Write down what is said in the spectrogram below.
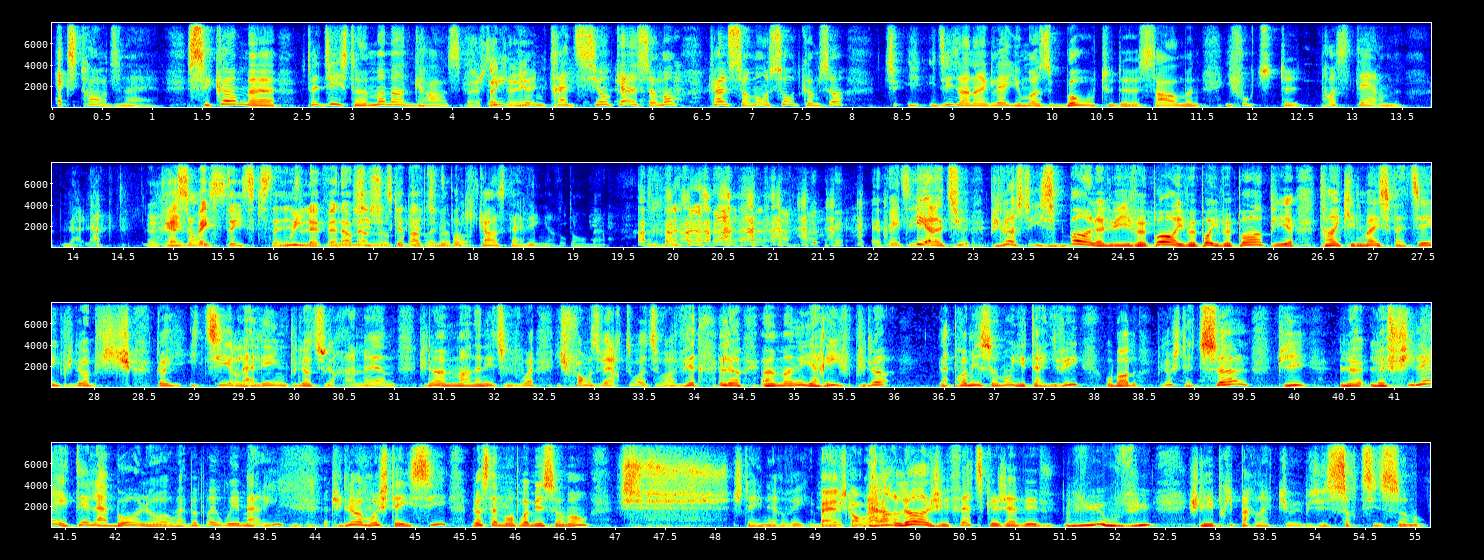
extraordinaire. C'est comme, euh, te dis, c'est un moment de grâce. Ben, je Et t'accueille. il y a une tradition, quand le saumon, quand le saumon saute comme ça, tu- ils disent en anglais, you must bow to the salmon. Il faut que tu te prosternes. La, la- la raison est- Respecter ce qui oui, le phénomène, ce qui est en train tu de veux se pas passer. qu'il casse ta ligne en retombant. Et puis, euh, tu- là, il se bat, lui, il veut pas, il veut pas, il veut pas, puis euh, tranquillement, il se fatigue, puis là, il, tire la ligne, puis là, tu le ramènes, puis là, à un moment donné, tu le vois, il fonce vers toi, tu vas vite, là, à un moment donné, il arrive, puis là, le premier saumon, il est arrivé au bord de... Puis là, j'étais tout seul, puis le, le filet était là-bas, là, à peu près où est Marie. Puis là, moi, j'étais ici, là, c'était mon premier saumon, j'étais énervé. Ben, je comprends. Alors là, j'ai fait ce que j'avais lu ou vu. Je l'ai pris par la queue, puis j'ai sorti le saumon.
